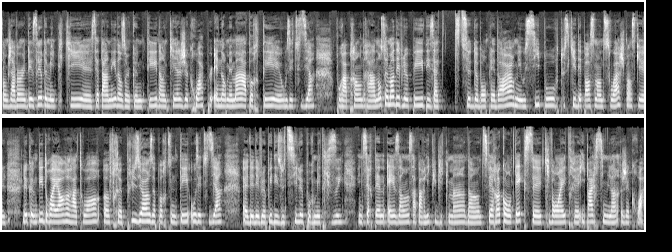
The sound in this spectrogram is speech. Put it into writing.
Donc j'avais un désir de m'impliquer cette année dans un comité dans lequel je crois peut énormément apporter aux étudiants pour apprendre à non seulement développer des attitudes de bon plaideur, mais aussi pour tout ce qui est dépassement de soi. Je pense que le comité droit et oratoire offre plusieurs opportunités aux étudiants euh, de développer des outils là, pour maîtriser une certaine aisance à parler publiquement dans différents contextes euh, qui vont être hyper stimulants, je crois.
